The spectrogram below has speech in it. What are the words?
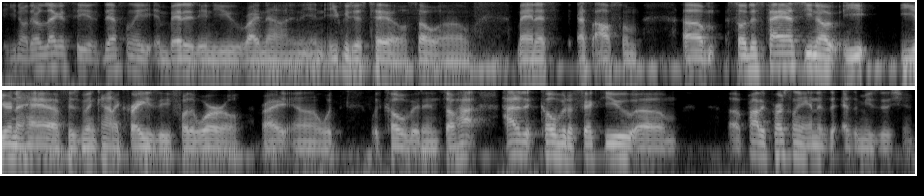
you know their legacy is definitely embedded in you right now and, and you can just tell. So um, man that's that's awesome. Um, so this past you know year and a half has been kind of crazy for the world right? Uh, with with COVID. And so, how how did COVID affect you, um, uh, probably personally and as a, as a musician?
